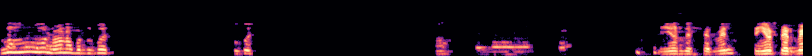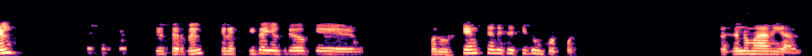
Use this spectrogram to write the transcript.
No, no, no, por supuesto. Señor del Cervel, señor Cervel, señor Cervel, que necesita, yo creo que con urgencia necesita un corpóreo para hacerlo más amigable.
